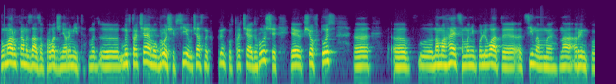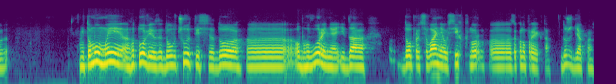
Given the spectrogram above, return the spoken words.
двома руками за впровадження реміт. Ми ми втрачаємо гроші. Всі учасники ринку втрачають гроші. Якщо хтось е, е, намагається маніпулювати цінами на ринку. І тому ми готові долучитись до е, обговорення і до до опрацювання усіх норм е, законопроекту. Дуже дякую.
